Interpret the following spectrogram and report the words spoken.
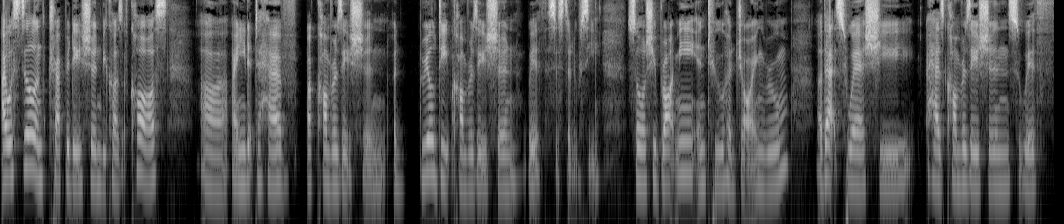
I was still in trepidation because, of course, uh, I needed to have a conversation, a real deep conversation with Sister Lucy. So she brought me into her drawing room. Uh, that's where she has conversations with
